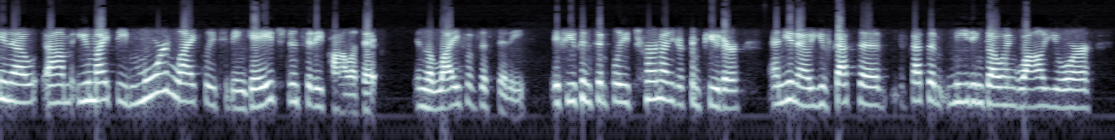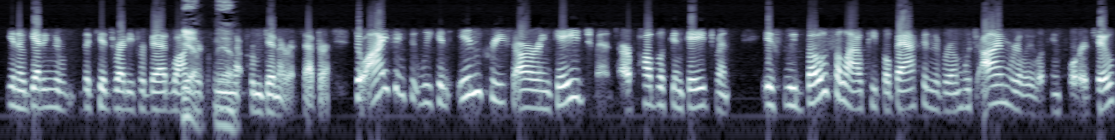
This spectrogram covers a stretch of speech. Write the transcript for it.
You know, um, you might be more likely to be engaged in city politics in the life of the city if you can simply turn on your computer and you know you've got the you've got the meeting going while you're you know getting the, the kids ready for bed while Yeah, you're cleaning yeah. up from dinner, et cetera. So I think that we can increase our engagement, our public engagement, if we both allow people back in the room, which I'm really looking forward to,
